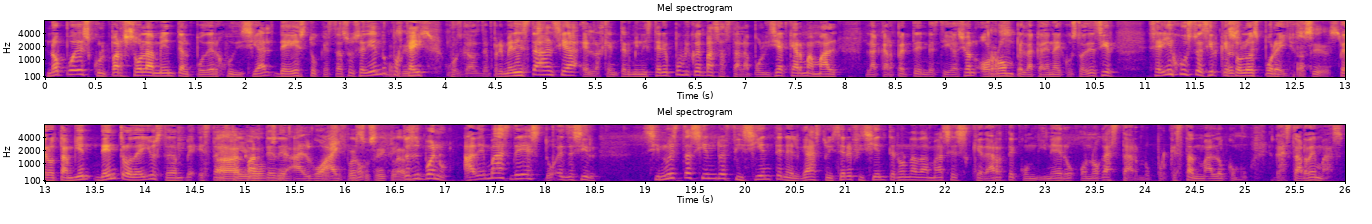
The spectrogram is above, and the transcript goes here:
no puedes culpar solamente al Poder Judicial de esto que está sucediendo, porque hay juzgados de primera instancia, el agente del Ministerio Público, es más, hasta la policía que arma mal la carpeta de investigación o rompe la cadena de custodia. Es decir, sería injusto decir que solo es por ellos. Así es. Pero también dentro de ellos está, esta parte de algo hay. Supuesto, claro. Entonces, bueno, además de esto, es decir, si no estás siendo eficiente en el gasto y ser eficiente no nada más es quedarte con dinero o no gastarlo, porque es tan malo como gastar de más,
